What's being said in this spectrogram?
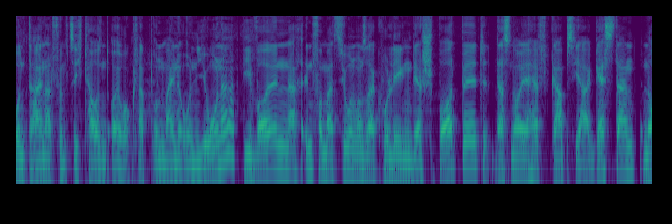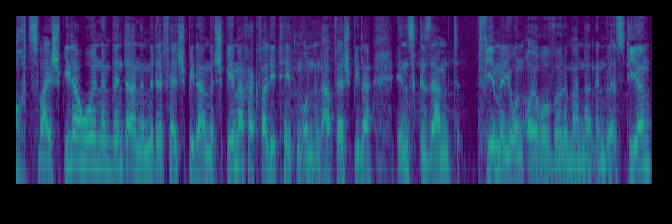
rund 350.000 Euro klappt. Und meine Unioner, die wollen nach Informationen unserer Kollegen der Sportbild das neue Heft gab es ja gestern. Noch zwei Spieler holen im Winter, einen Mittelfeldspieler mit Spielmacherqualitäten und einen Abwehrspieler. Insgesamt 4 Millionen Euro würde man dann investieren.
